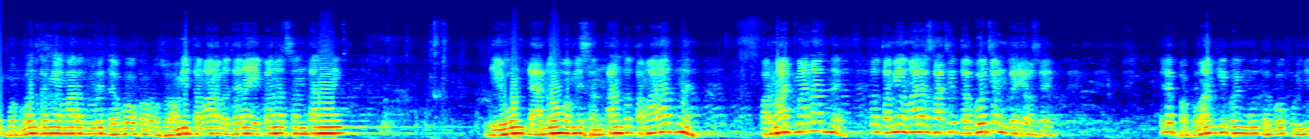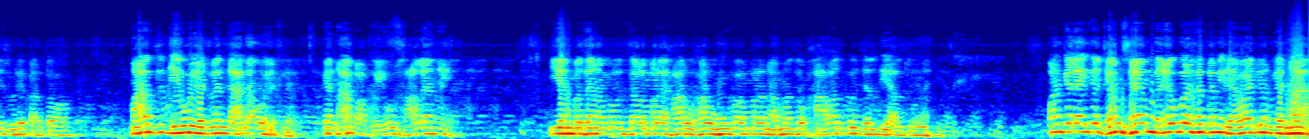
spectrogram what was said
ભગવાન તમે અમારા જોડે દગો કરો છો. અમે તમારા બધાના એકના સંતાન નહીં. દેવો ને અમે સંતાન તો તમારા જ ને. પરમાત્માના જ ને. તો તમે અમારા સાથે દગો કર્યો છે? એટલે ભગવાન કે ભાઈ, હું દગો કોઈની જોડે કરતો મારે તો દેવું એટલે દાનવો એટલે. કે ના બાપુ, એવું ચાલે નહીં. એમ બધાને દળ મળે સારું સારું ઊંઘવા મળે ને આમાં તો ખાવા કોઈ જલ્દી આવતું નથી. પણ કે લાગે જેમ એમ બરાબર છે, તમે રહેવા દો કે ના.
